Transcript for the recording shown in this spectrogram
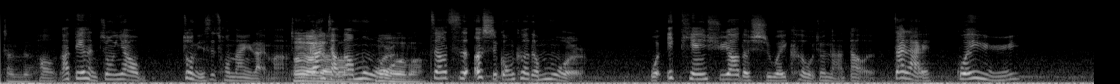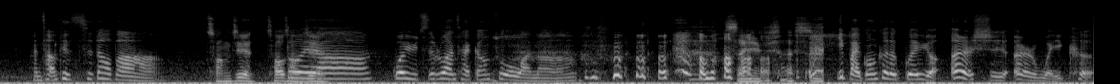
真的。好，那低很重要，重点是从哪里来嘛？我刚刚讲到木耳，木耳嘛只要吃二十公克的木耳，我一天需要的十微克我就拿到了。再来鲑鱼，很常听吃到吧？常见，超常对见。啊，鲑鱼之乱才刚做完啊，生意是一百公克的鲑鱼有二十二微克，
